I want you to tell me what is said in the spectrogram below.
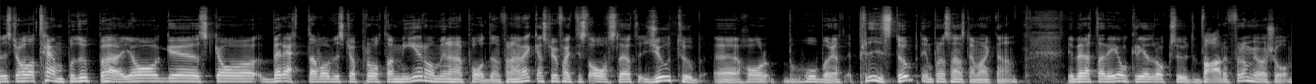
vi ska hålla tempot uppe här. Jag eh, ska berätta vad vi ska prata mer om i den här podden. För den här veckan ska vi faktiskt avslöja att Youtube eh, har påbörjat prisdumpning på den svenska marknaden. Vi berättar det och reder också ut varför de gör så.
